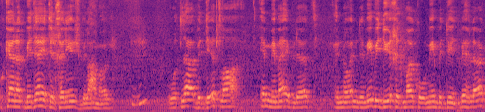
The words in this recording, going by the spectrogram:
وكانت بداية الخليج بالعمل. وطلع بدي أطلع أمي ما قبلت إنه انه مين بده يخدمك ومين بده ينتبه لك.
